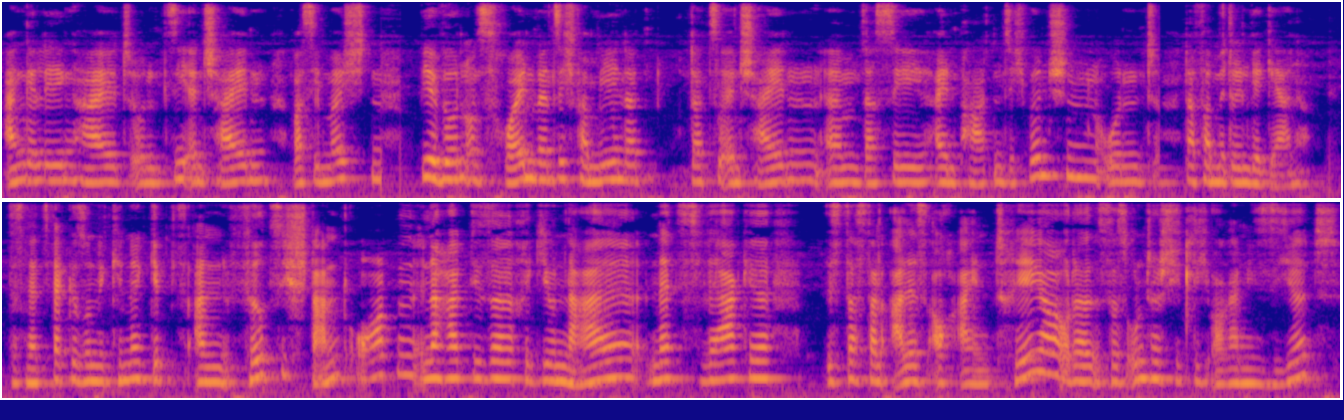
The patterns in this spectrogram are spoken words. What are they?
Angelegenheit und sie entscheiden, was sie möchten. Wir würden uns freuen, wenn sich Familien dazu entscheiden, ähm, dass sie einen Paten sich wünschen und da vermitteln wir gerne. Das Netzwerk Gesunde Kinder gibt es an 40 Standorten innerhalb dieser Regionalnetzwerke. Ist das dann alles auch ein Träger oder ist das unterschiedlich organisiert?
